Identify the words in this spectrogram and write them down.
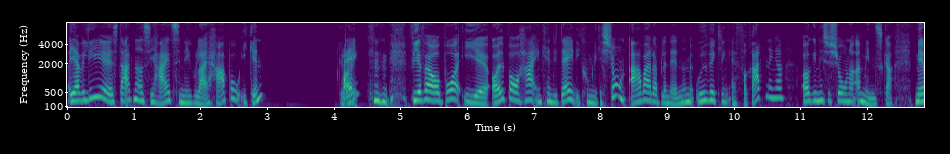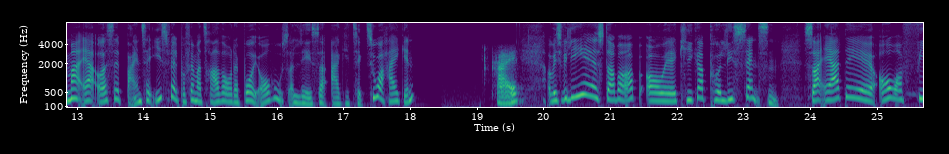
Og jeg vil lige øh, starte med at sige hej til Nikolaj Harbo igen. Goddag. 44 år bor i øh, Aalborg, har en kandidat i kommunikation, arbejder blandt andet med udvikling af forretninger, organisationer og mennesker. Med mig er også Beinta Isfeldt på 35 år, der bor i Aarhus og læser arkitektur. Hej igen. Hej. Og hvis vi lige øh, stopper op og øh, kigger på licensen, så er det over 4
